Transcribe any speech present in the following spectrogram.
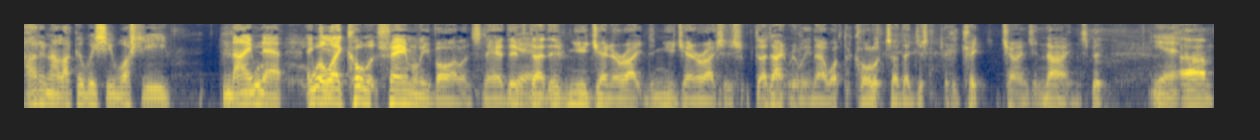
I don't know, like a wishy-washy name now. And Well, you- they call it family violence now. They've, Yeah. they, they've new generate the new generations. They don't really know what to call it, so they just keep changing names. But yeah. um,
